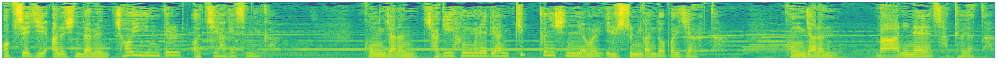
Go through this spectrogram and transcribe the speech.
없애지 않으신다면 저희인들 어찌하겠습니까? 공자는 자기 학문에 대한 깊은 신념을 일순간도 버리지 않았다. 공자는 만인의 사표였다.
